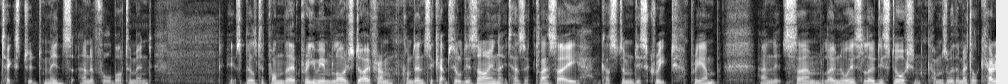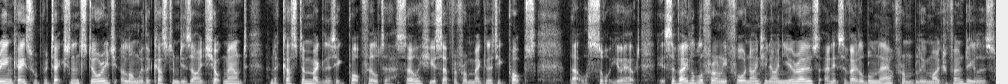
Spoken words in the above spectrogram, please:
textured mids, and a full bottom end. It's built upon their premium large diaphragm condenser capsule design. It has a Class A custom discrete preamp and it's um, low noise, low distortion. Comes with a metal carrying case for protection and storage, along with a custom designed shock mount and a custom magnetic pop filter. So if you suffer from magnetic pops, that will sort you out. It's available for only 4.99 euros and it's available now from Blue Microphone dealers.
